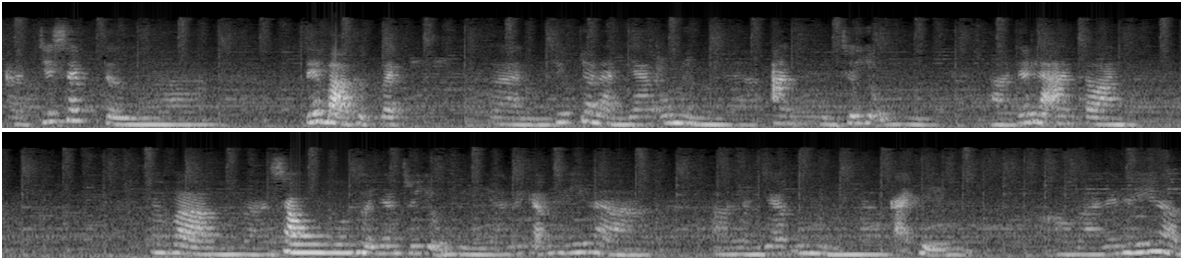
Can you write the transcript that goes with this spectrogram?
à, chiết xuất từ à, tế bào thực vật và giúp cho làn da của mình à, ăn mình sử dụng rất là an toàn. Và sau thời gian sử dụng thì tôi cảm thấy là làn da của mình cải thiện và lê thấy là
